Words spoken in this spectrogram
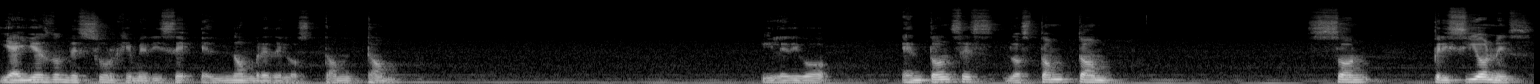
Y ahí es donde surge, me dice, el nombre de los Tom Tom. y le digo, entonces los tom tom son prisiones,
